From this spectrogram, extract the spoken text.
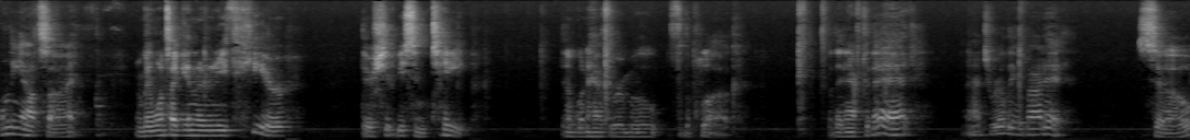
on the outside, and then once I get underneath here, there should be some tape that I'm going to have to remove for the plug. But then after that, that's really about it. So...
